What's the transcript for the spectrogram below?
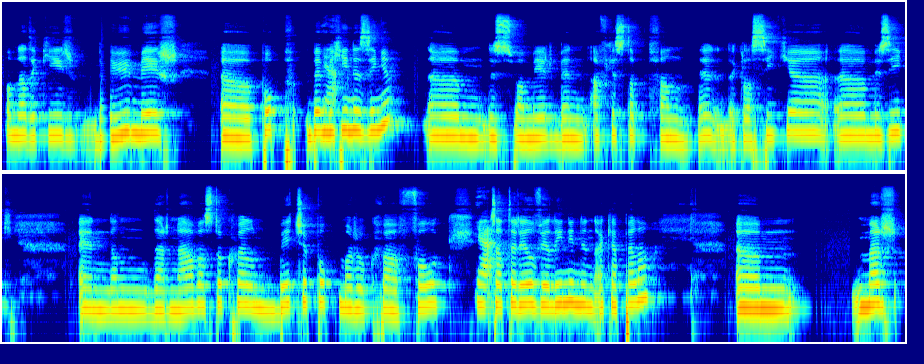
omdat ik hier bij u meer eh, pop ben Ja. beginnen zingen. Ehm, dus wat meer ben afgestapt van hè, de klassieke eh, muziek. En dan daarna was het ook wel een beetje pop, maar ook wat folk. Ja. Het zat er heel veel in, in een a cappella. Ehm, maar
